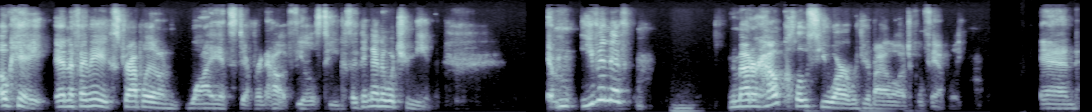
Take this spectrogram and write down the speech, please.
Okay. And if I may extrapolate on why it's different, how it feels to you, because I think I know what you mean. even if no matter how close you are with your biological family and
